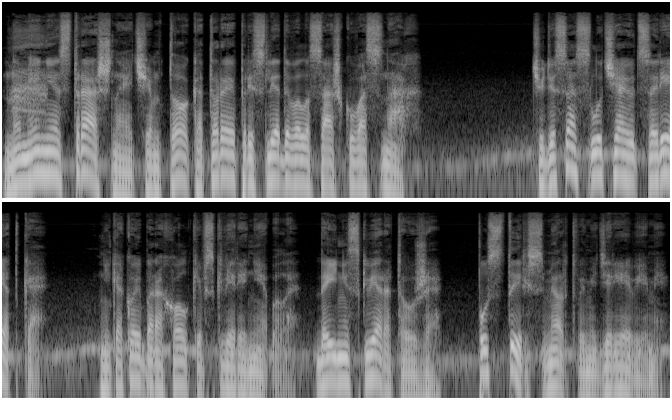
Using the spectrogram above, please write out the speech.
Но менее страшное, чем то, которое преследовало Сашку во снах. Чудеса случаются редко. Никакой барахолки в сквере не было. Да и не сквер это уже. Пустырь с мертвыми деревьями.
